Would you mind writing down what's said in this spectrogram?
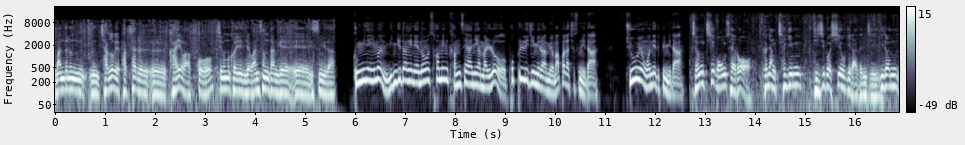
만드는 작업에 박차를 가해왔고 지금은 거의 이제 완성 단계에 있습니다. 국민의힘은 민주당이 내놓은 서민 감세안이야말로 포퓰리즘이라며 맞받아쳤습니다. 주호영 원내대표입니다. 정치 공세로 그냥 책임 뒤집어 씌우기라든지 이런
